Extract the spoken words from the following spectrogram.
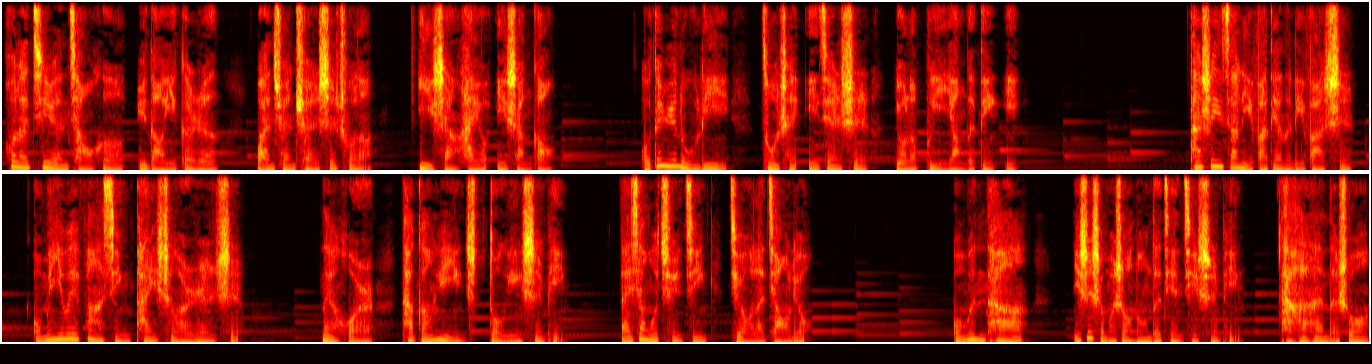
后来机缘巧合遇到一个人，完全诠释出了“一山还有一山高”。我对于努力做成一件事有了不一样的定义。他是一家理发店的理发师，我们因为发型拍摄而认识。那会儿他刚运营抖音视频，来向我取经，就有了交流。我问他：“你是什么时候弄的剪辑视频？”憨憨地说：“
